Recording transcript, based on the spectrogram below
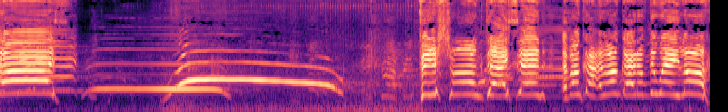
guys! Finish strong, Tyson! Ivanka, Ivanka, out of the way, look!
